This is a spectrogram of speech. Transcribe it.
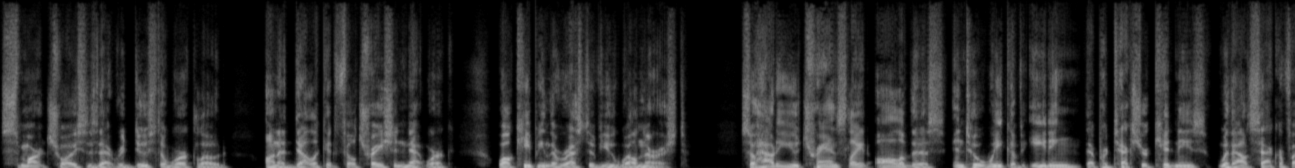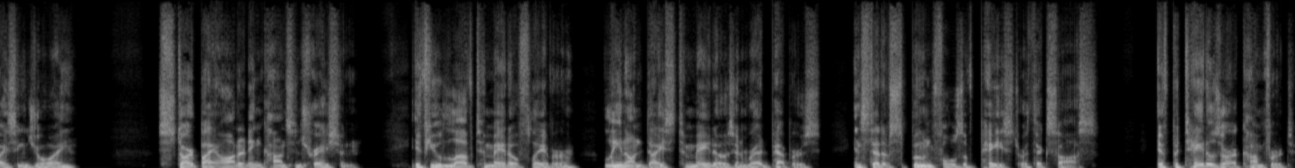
smart choices that reduce the workload on a delicate filtration network while keeping the rest of you well-nourished. So how do you translate all of this into a week of eating that protects your kidneys without sacrificing joy? Start by auditing concentration. If you love tomato flavor, lean on diced tomatoes and red peppers instead of spoonfuls of paste or thick sauce. If potatoes are a comfort,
